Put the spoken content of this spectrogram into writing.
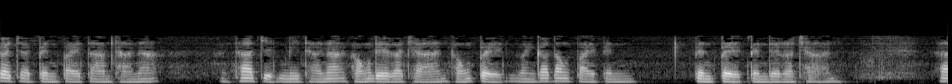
ก็จะเป็นไปตามฐานะ ถ้าจิตมีฐานะของเดรัจฉานของเปรตมันก็ต้องไปเป็นเป็นเปรตเป็นเดรัจฉาน ถ้า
